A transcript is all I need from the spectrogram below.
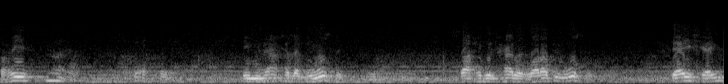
صحيح؟ نعم. متأخر لكن وصل صاحب الحال وهو رجل وصل في أي شيء؟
